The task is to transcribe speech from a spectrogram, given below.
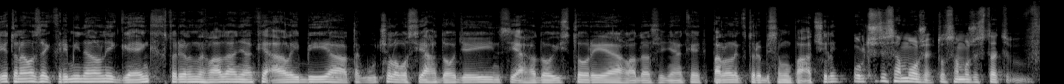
je to naozaj kriminálny gang, ktorý len hľadá nejaké alibi a tak účelovo siaha do dejín, siaha do histórie a hľadá si nejaké paralely, ktoré by sa mu páčili? Určite sa môže. To sa môže stať v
